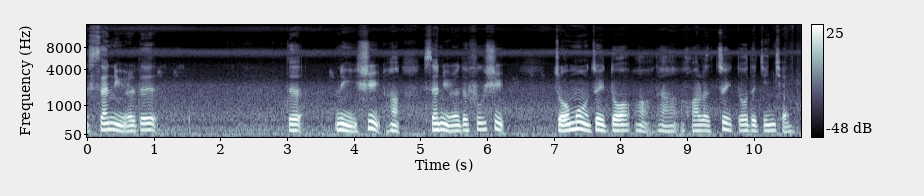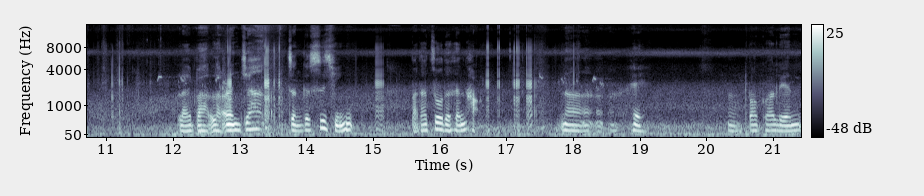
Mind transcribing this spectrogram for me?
三女儿的的女婿哈，三女儿的夫婿琢磨最多哈，他花了最多的金钱来把老人家整个事情把它做得很好。那嘿，嗯，包括连。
